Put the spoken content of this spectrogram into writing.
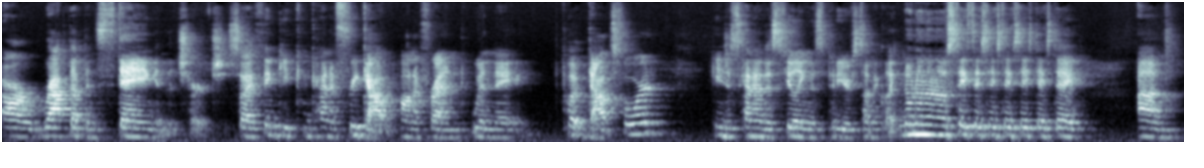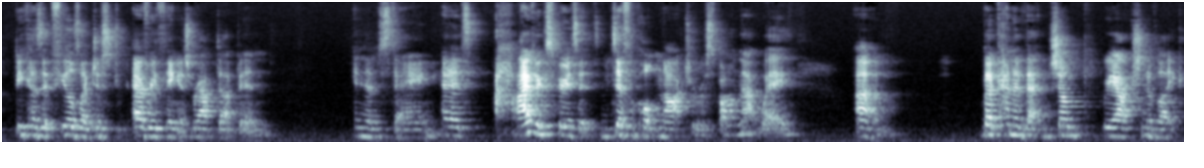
are wrapped up in staying in the church. So I think you can kind of freak out on a friend when they put doubts forward. You just kind of have this feeling, this pit of your stomach, like no, no, no, no, stay, stay, stay, stay, stay, stay, stay, um, because it feels like just everything is wrapped up in in them staying. And it's I've experienced it. It's difficult not to respond that way. Um, but kind of that jump reaction of like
